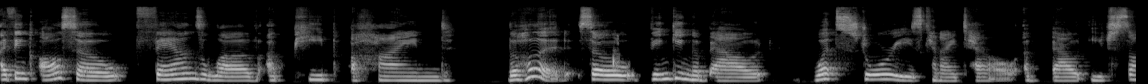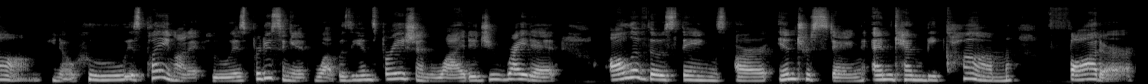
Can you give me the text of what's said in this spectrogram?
I think also fans love a peep behind the hood. So thinking about what stories can I tell about each song? You know, who is playing on it? Who is producing it? What was the inspiration? Why did you write it? All of those things are interesting and can become fodder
